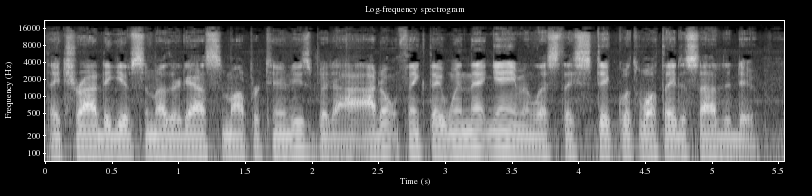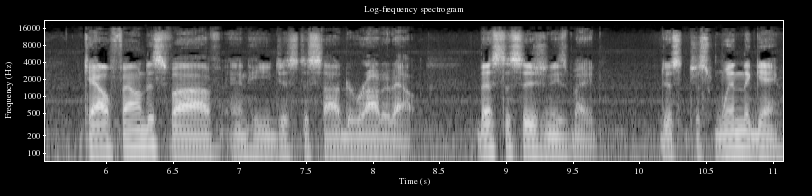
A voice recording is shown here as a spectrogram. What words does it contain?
They tried to give some other guys some opportunities, but I, I don't think they win that game unless they stick with what they decided to do. Cal found his five, and he just decided to ride it out. Best decision he's made. Just just win the game.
